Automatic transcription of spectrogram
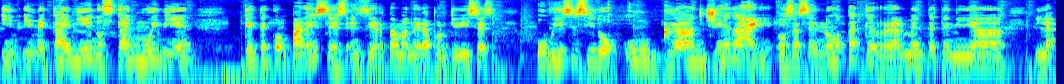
y, y me cae bien, nos cae muy bien que te compadeces en cierta manera porque dices, hubiese sido un gran Jedi. O sea, se nota que realmente tenía. La,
